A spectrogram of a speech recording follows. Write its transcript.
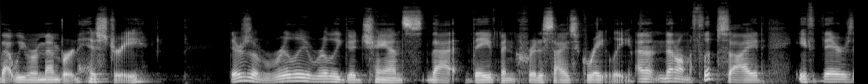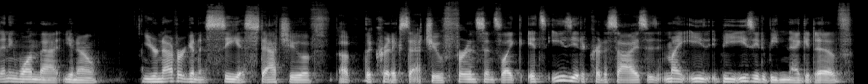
that we remember in history, there's a really, really good chance that they've been criticized greatly. And then on the flip side, if there's anyone that, you know, you're never going to see a statue of, of the critic statue. For instance, like it's easy to criticize. It might e- be easy to be negative,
